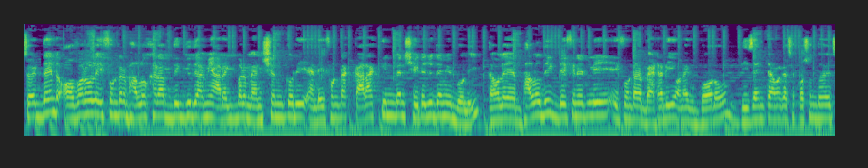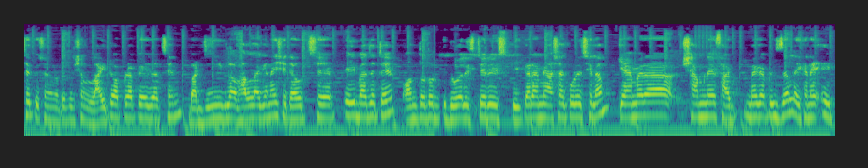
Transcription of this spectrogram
So at the end overall এই ফোনটার ভালো খারাপ দিক যদি আমি আরেকবার মেনশন করি অ্যান্ড এই ফোনটা কারা কিনবেন সেটা যদি আমি বলি, তাহলে ভালো দিক ডেফিনেটলি এই ফোনটার ব্যাটারি অনেক বড়। ডিজাইনটা আমার কাছে পছন্দ হয়েছে। পিছনে নোটিফিকেশন লাইটও আপনারা পেয়ে যাচ্ছেন। বাট জিনিসগুলো ভালো লাগে নাই, সেটা হচ্ছে এই বাজেটে অন্তত ডুয়েল স্টেরিও স্পিকার আমি আশা করেছিলাম। ক্যামেরা সামনে ফাইভ মেগাপিক্সেল এখানে এইট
